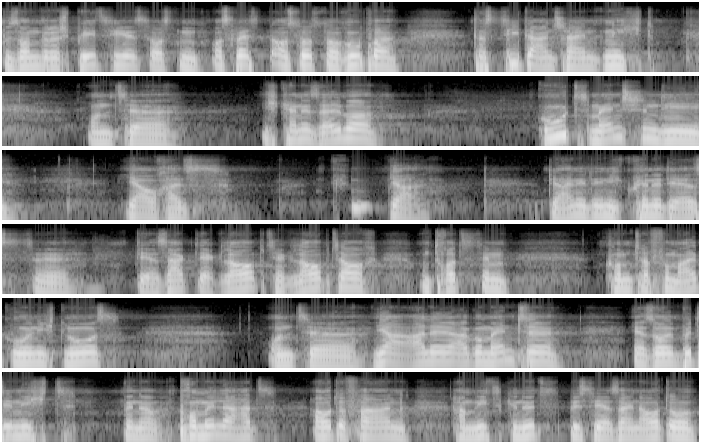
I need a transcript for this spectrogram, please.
besondere Spezies aus, dem, aus, West, aus Osteuropa, das zieht anscheinend nicht. Und äh, ich kenne selber gut Menschen, die ja auch als, ja, der eine, den ich kenne, der ist, äh, der sagt, er glaubt, er glaubt auch und trotzdem kommt er vom Alkohol nicht los. Und äh, ja, alle Argumente, er soll bitte nicht, wenn er Promille hat, Autofahren haben nichts genützt, bis er sein Auto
